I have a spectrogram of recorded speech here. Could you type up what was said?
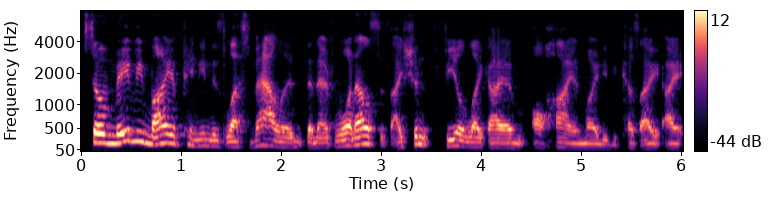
So maybe my opinion is less valid than everyone else's. I shouldn't feel like I am all high and mighty because I I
